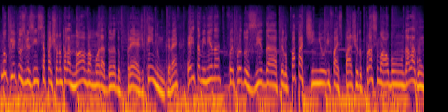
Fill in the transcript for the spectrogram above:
no clipe, os vizinhos se apaixonam pela nova moradora do prédio. Quem nunca, né? Eita Menina foi produzida pelo Papatinho e faz parte do próximo álbum da Lagoon,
